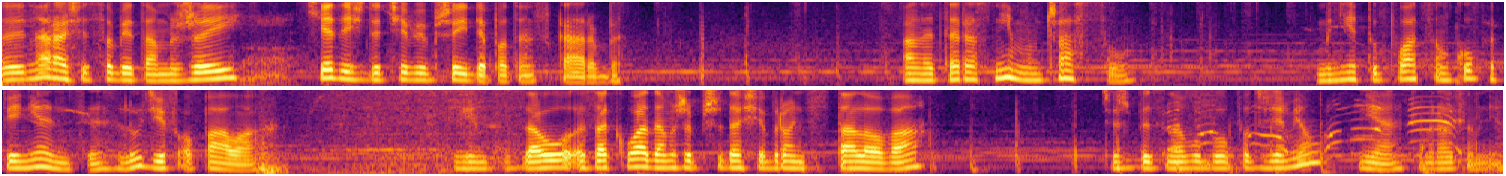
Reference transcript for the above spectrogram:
Yy, na razie sobie tam żyj. Kiedyś do ciebie przyjdę po ten skarb. Ale teraz nie mam czasu. Mnie tu płacą kupę pieniędzy, ludzie w opałach. Więc zakładam, że przyda się broń stalowa. Czyżby znowu było pod ziemią? Nie, tym razem nie.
